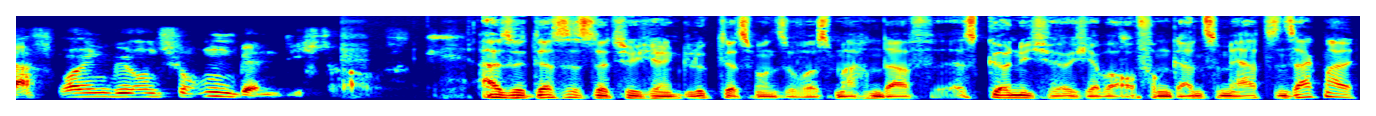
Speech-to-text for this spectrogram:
da freuen wir uns schon unbändig drauf. Also das ist natürlich ein Glück, dass man sowas machen darf. Das gönne ich euch aber auch von ganzem Herzen. Sag mal,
